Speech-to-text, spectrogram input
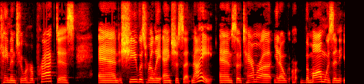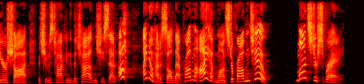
came into her practice and she was really anxious at night. And so Tamara, you know, her, the mom was in earshot, but she was talking to the child and she said, Oh, I know how to solve that problem. I have monster problem too. Monster spray.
